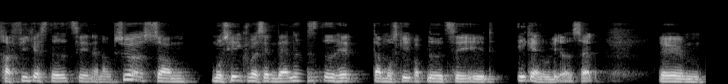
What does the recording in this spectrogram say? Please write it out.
trafik afsted til en annoncør, som måske kunne være sendt et andet sted hen, der måske var blevet til et ikke annulleret salg. Øhm,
